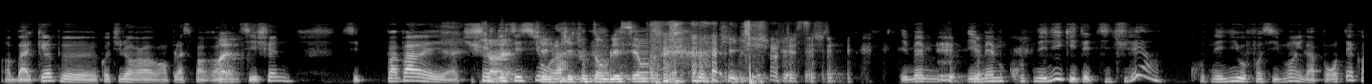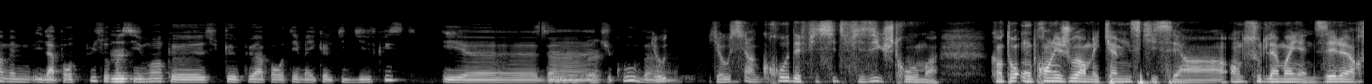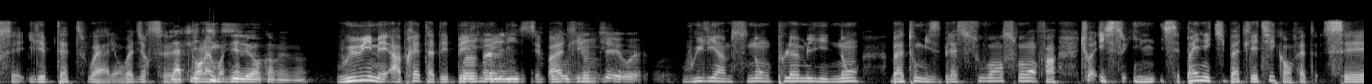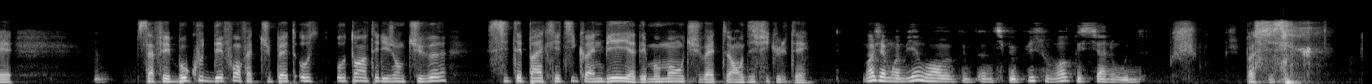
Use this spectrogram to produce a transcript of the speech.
en backup euh, quand tu le remplaces par Ramon Ouais. Session c'est pas pareil là. tu changes de Qui est- session là Qui est tout le temps blessé en Et même, et même Croutnelli qui était titulaire. Croutnelli offensivement, il apportait quand même, il apporte plus Mm. offensivement que ce que peut apporter Michael Kidd Gilchrist. Et euh, ben ouais. du coup, ben Il y a aussi un gros déficit physique, je trouve, moi. Quand on, on prend les joueurs, mais Kaminski, c'est un, en dessous de la moyenne. Zeller, c'est, il est peut-être, ouais, allez, on va dire, c'est dans la l'athlétique moyenne. Zeller quand même. hein. Oui, oui, mais après, t'as des Bailey, c'est pas. Williams, non. Plumlee, non. Batum, il se blesse souvent en ce moment. Enfin, tu vois, c'est pas une équipe athlétique, en fait. C'est, ça fait beaucoup de défauts, en fait. Tu peux être au- autant intelligent que tu veux. Si t'es pas athlétique en NBA, il y a des moments où tu vas être en difficulté. Moi, j'aimerais bien voir un, petit peu plus souvent Christian Wood. Je je sais pas si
